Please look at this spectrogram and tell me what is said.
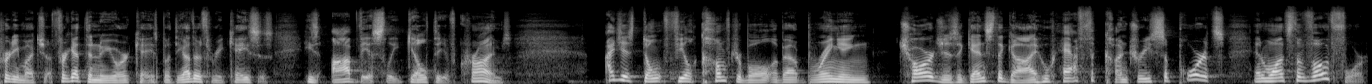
pretty much, forget the New York case, but the other three cases, he's obviously guilty of crimes. I just don't feel comfortable about bringing charges against the guy who half the country supports and wants to vote for.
